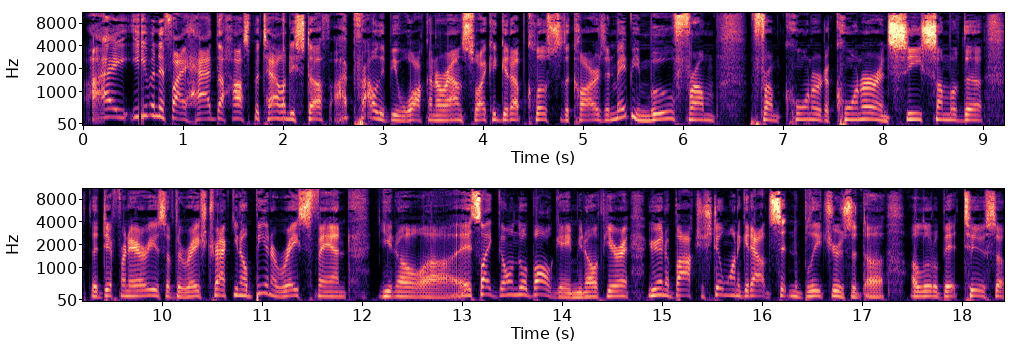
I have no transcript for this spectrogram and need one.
I even if I had the hospitality stuff, I'd probably be walking around so I could get up close to the cars and maybe move from from corner to corner and see some of the the different areas of the racetrack. You know, being a race fan, you know, uh, it's like going to a ball game. You know, if you're you're in a box, you still want to get out and sit in the bleachers a, uh, a little bit too. So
